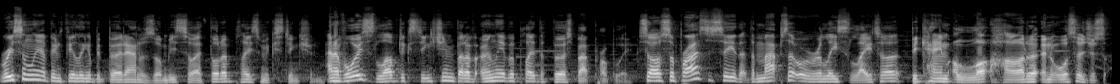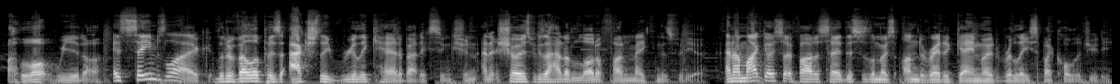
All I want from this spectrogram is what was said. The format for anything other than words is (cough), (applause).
Recently I've been feeling a bit burnt out of zombies so I thought I'd play some Extinction. And I've always loved Extinction but I've only ever played the first map properly. So I was surprised to see that the maps that were released later became a lot harder and also just a lot weirder. It seems like the developers actually really cared about Extinction and it shows because I had a lot of fun making this video. And I might go so far to say this is the most underrated game mode released by Call of Duty.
